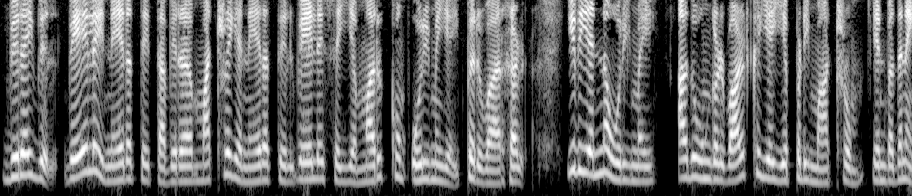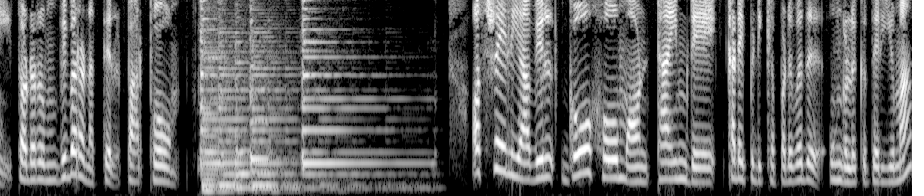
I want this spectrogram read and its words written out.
விரைவில் வேலை நேரத்தை தவிர மற்றைய நேரத்தில் வேலை செய்ய மறுக்கும் உரிமையை பெறுவார்கள். இது என்ன உரிமை? அது உங்கள் வாழ்க்கையை எப்படி மாற்றும் என்பதனை தொடரும் விவரணத்தில் பார்ப்போம். ஆஸ்திரேலியாவில் go home on time day கடைபிடிக்கப்படுவது உங்களுக்கு தெரியுமா?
